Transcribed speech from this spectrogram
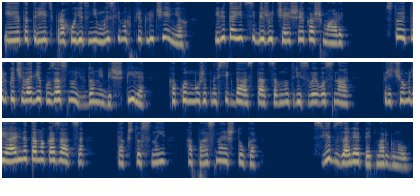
и эта треть проходит в немыслимых приключениях или таит в себе жутчайшие кошмары. Стоит только человеку заснуть в доме без шпиля, как он может навсегда остаться внутри своего сна — причем реально там оказаться. Так что сны — опасная штука. Свет в зале опять моргнул.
